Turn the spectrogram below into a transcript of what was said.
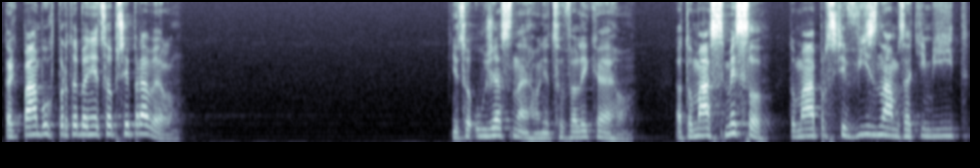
Tak Pán Bůh pro tebe něco připravil. Něco úžasného, něco velikého. A to má smysl, to má prostě význam zatím jít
